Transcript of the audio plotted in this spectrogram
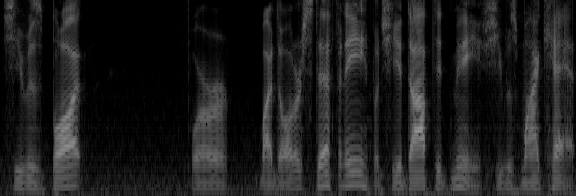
She was bought for my daughter Stephanie, but she adopted me. She was my cat.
